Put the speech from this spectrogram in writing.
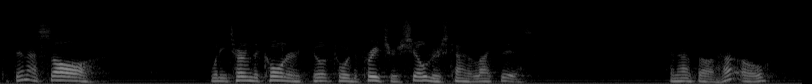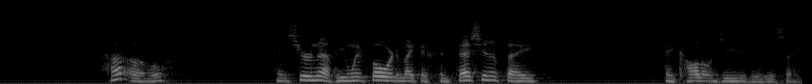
But then I saw when he turned the corner go toward the preacher, his shoulders kind of like this. And I thought, uh oh, uh oh. And sure enough, he went forward to make a confession of faith and call on Jesus as his Savior.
